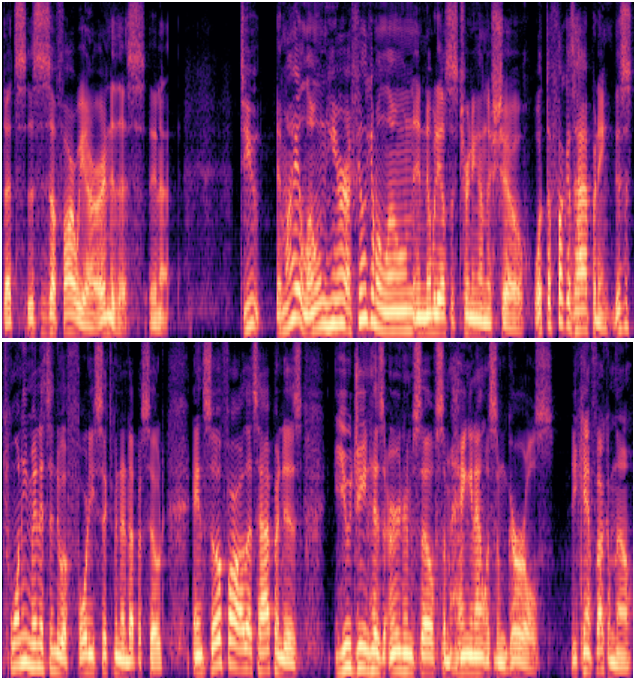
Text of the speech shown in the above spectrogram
That's This is how far we are into this. And I, do you, am I alone here? I feel like I'm alone and nobody else is turning on the show. What the fuck is happening? This is 20 minutes into a 46 minute episode, and so far all that's happened is Eugene has earned himself some hanging out with some girls. You can't fuck him though.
